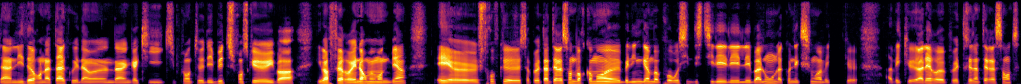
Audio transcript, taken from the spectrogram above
d'un leader en attaque et d'un d'un gars qui, qui plante des buts, je pense qu'il va il va faire énormément de bien. Et euh, je trouve que ça peut être intéressant de voir comment euh, Bellingham va pouvoir aussi distiller les, les ballons. La connexion avec euh, avec euh, Aller euh, peut être très intéressante.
